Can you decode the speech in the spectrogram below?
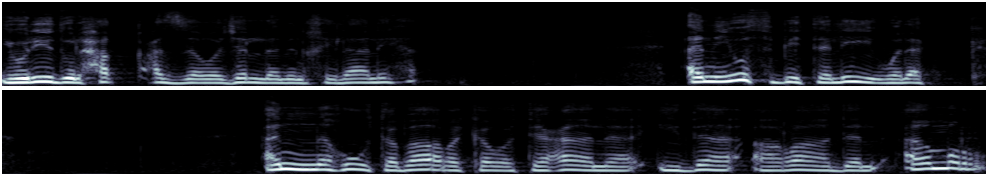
يريد الحق عز وجل من خلالها أن يثبت لي ولك أنه تبارك وتعالى إذا أراد الأمر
